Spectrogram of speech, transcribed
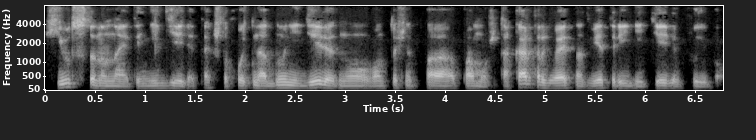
Хьюстоном на этой неделе, так что хоть на одну неделю, но вам точно по поможет. А Картер, говорит, на 2-3 недели выбыл.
